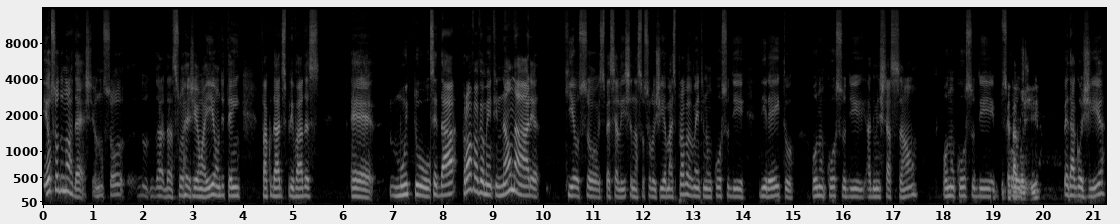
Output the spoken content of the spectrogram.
eu sou do Nordeste, eu não sou do, da, da, sua região aí, onde tem faculdades privadas é, muito. Você dá, provavelmente não na área que eu sou especialista na sociologia, mas provavelmente num curso de direito ou num curso de administração ou num curso de pedagogia. pedagogia.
